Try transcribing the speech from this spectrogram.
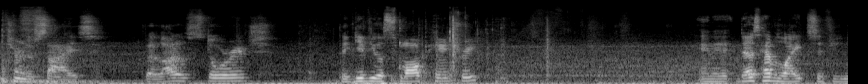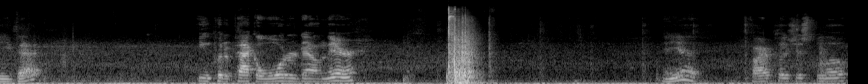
in terms of size. But a lot of storage. They give you a small pantry, and it does have lights if you need that. You can put a pack of water down there. And yeah, fireplace just below.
